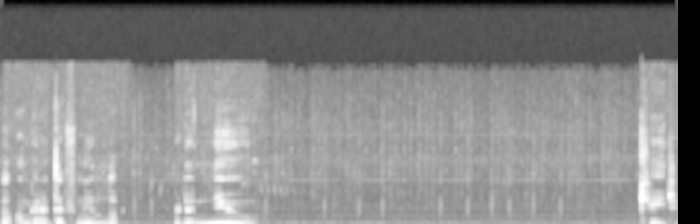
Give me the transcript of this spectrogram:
So I'm gonna definitely look for the new cage.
